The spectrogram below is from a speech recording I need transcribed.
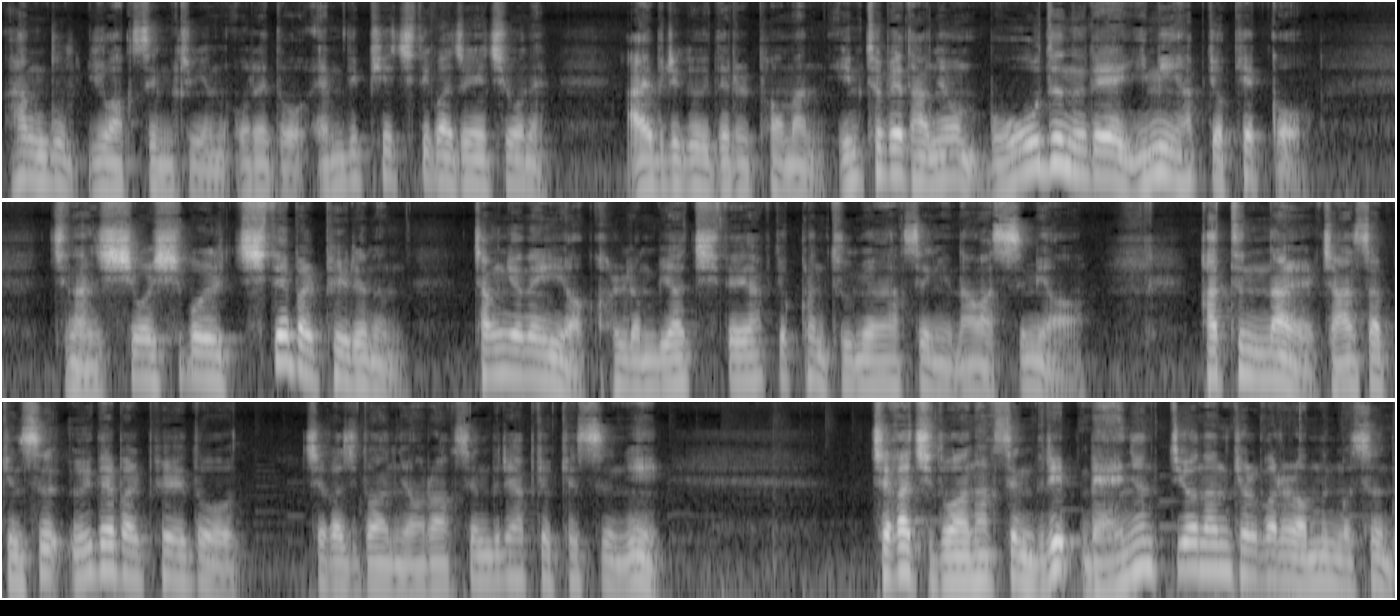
한국 유학생 중에는 올해도 MD PhD 과정에 지원해 아이브리그 의대를 포함한 인터뷰에 다녀온 모든 의대에 이미 합격했고 지난 10월 15일 치대 발표일에는 작년에 이어 컬럼비아 치대에 합격한 두 명의 학생이 나왔으며 같은 날 잔스 홉킨스 의대 발표에도 제가 지도한 여러 학생들이 합격했으니 제가 지도한 학생들이 매년 뛰어난 결과를 얻는 것은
